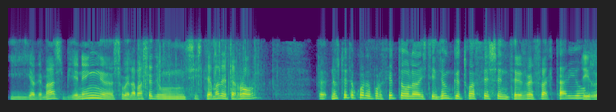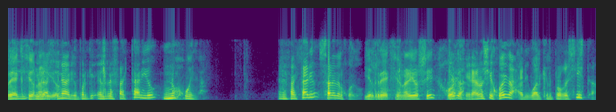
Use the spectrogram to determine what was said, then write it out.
y además vienen eh, sobre la base de un sistema de terror no estoy de acuerdo, por cierto, la distinción que tú haces entre refractario y reaccionario. porque el refractario no juega. El refractario sale del juego. ¿Y el reaccionario sí juega? El reaccionario sí juega, al igual que el progresista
